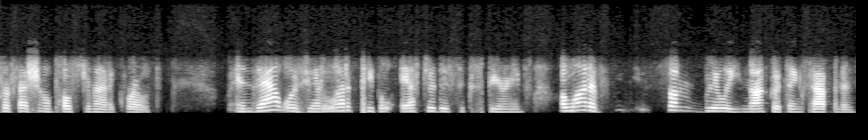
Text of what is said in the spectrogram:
professional post traumatic growth. And that was you had a lot of people after this experience, a lot of some really not good things happen and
